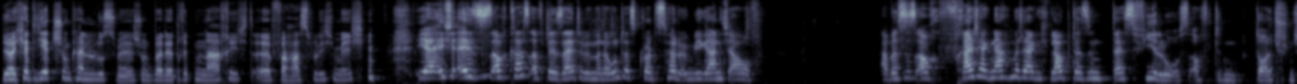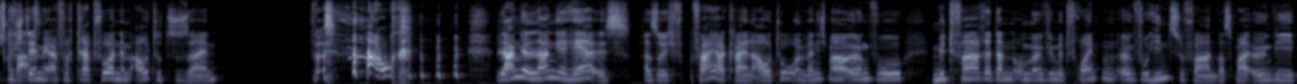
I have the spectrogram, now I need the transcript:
Ja, ich hätte jetzt schon keine Lust mehr. Und bei der dritten Nachricht äh, verhaspel ich mich. Ja, ich, es ist auch krass auf der Seite, wenn man da runterscrollt, es hört irgendwie gar nicht auf. Aber es ist auch Freitagnachmittag, ich glaube, da, sind- da ist viel los auf den deutschen Ich Straßen. stelle mir einfach gerade vor, in einem Auto zu sein. Was auch lange, lange her ist. Also ich fahre ja kein Auto und wenn ich mal irgendwo mitfahre, dann um irgendwie mit Freunden irgendwo hinzufahren, was mal irgendwie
